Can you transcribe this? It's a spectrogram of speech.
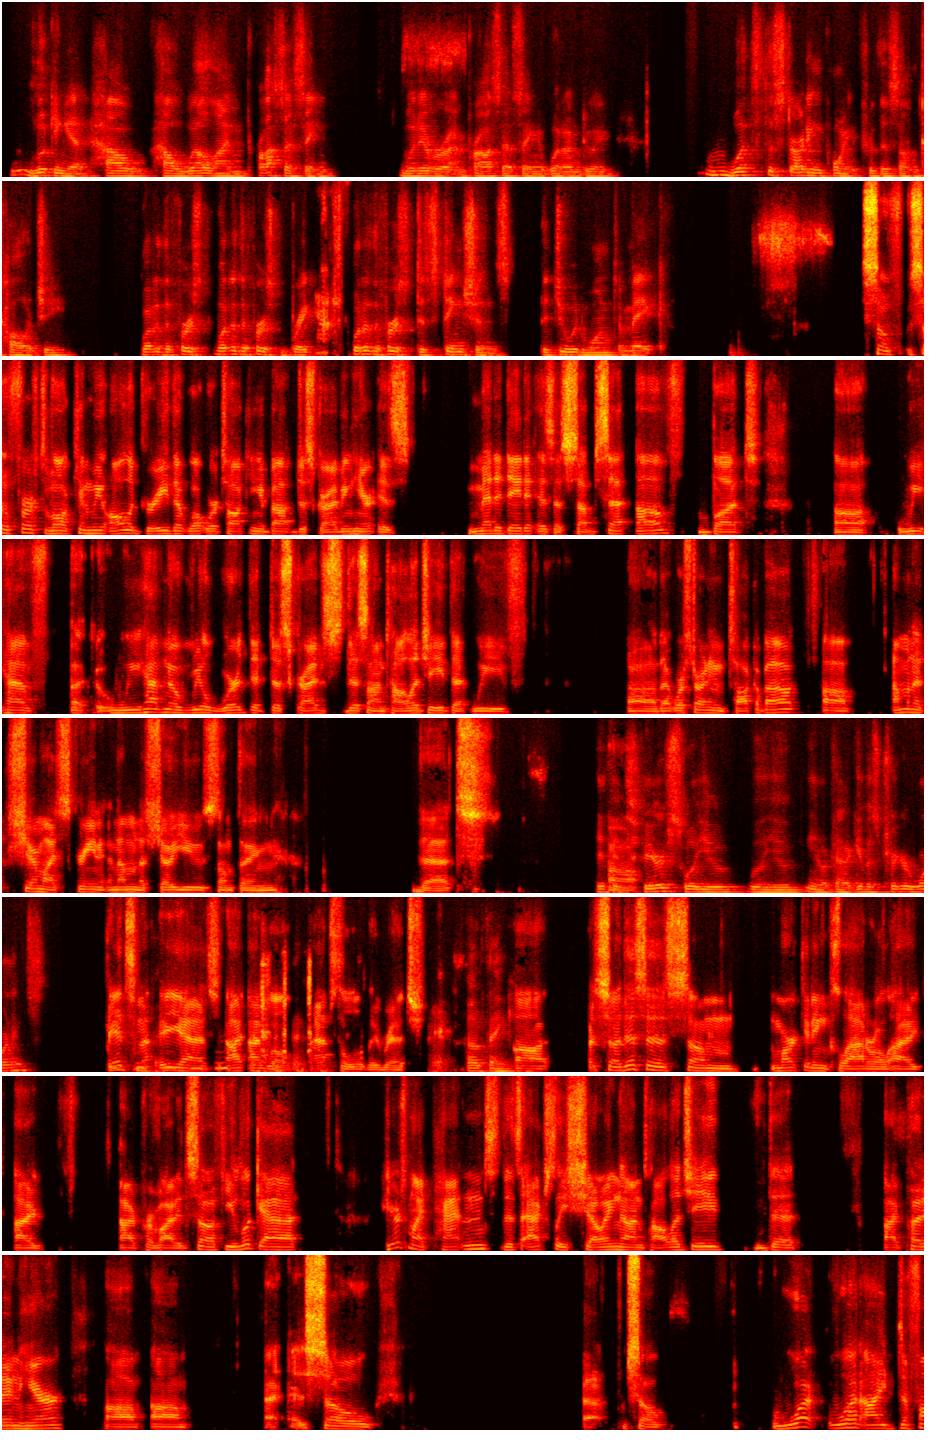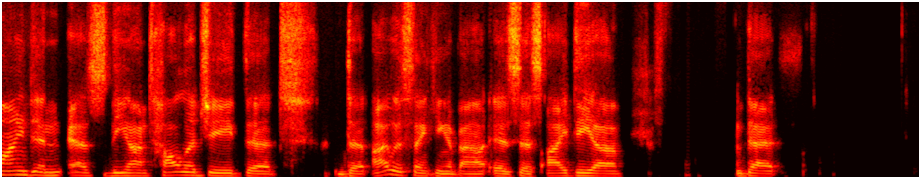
looking at how how well i'm processing whatever I'm processing, and what I'm doing. What's the starting point for this ontology? What are the first what are the first break what are the first distinctions that you would want to make? So so first of all, can we all agree that what we're talking about describing here is metadata is a subset of, but uh, we have uh, we have no real word that describes this ontology that we've uh, that we're starting to talk about. Uh, I'm going to share my screen and I'm going to show you something that. If it's uh, fierce, will you will you you know kind of give us trigger warnings? It's not. Yeah, I, I will absolutely, Rich. Oh, thank you. Uh, so this is some marketing collateral I I I provided. So if you look at here's my patent that's actually showing the ontology that I put in here. Um, um, uh, so, uh, so what what I defined in as the ontology that that I was thinking about is this idea that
